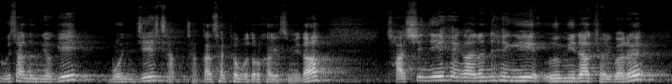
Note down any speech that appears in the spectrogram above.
의사 능력이 뭔지 자- 잠깐 살펴보도록 하겠습니다. 자신이 행하는 행위의 의미나 결과를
